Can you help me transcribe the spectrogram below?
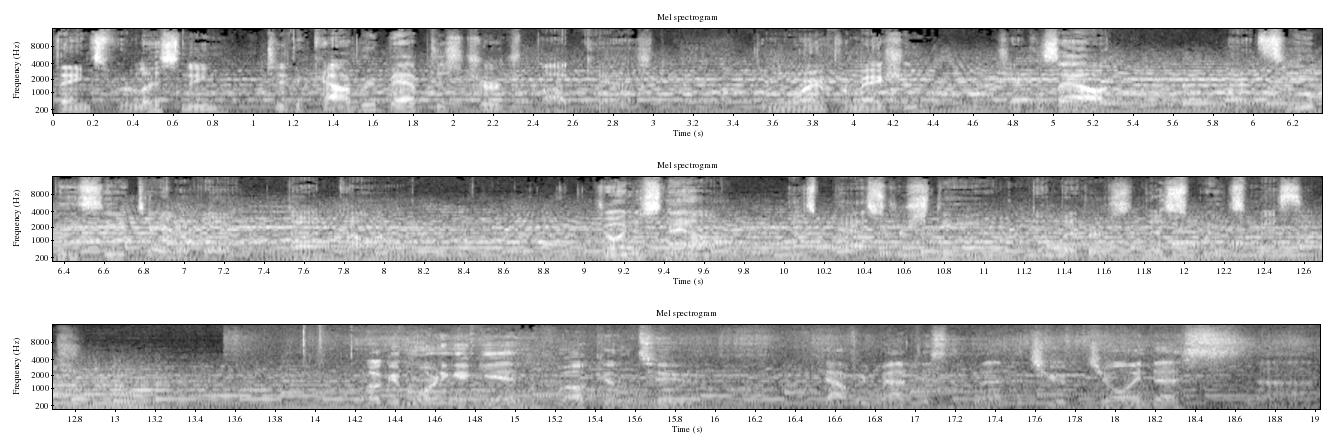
Thanks for listening to the Calvary Baptist Church podcast. For more information, check us out at cbctaylorville.com. Join us now as Pastor Steve delivers this week's message. Well, good morning again. Welcome to Calvary Baptist. I'm glad that you have joined us uh,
